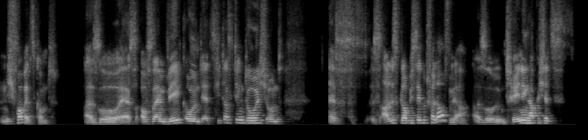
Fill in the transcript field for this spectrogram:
nicht vorwärts kommt. Also er ist auf seinem Weg und er zieht das Ding durch und es ist alles, glaube ich, sehr gut verlaufen, ja. Also im Training habe ich jetzt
